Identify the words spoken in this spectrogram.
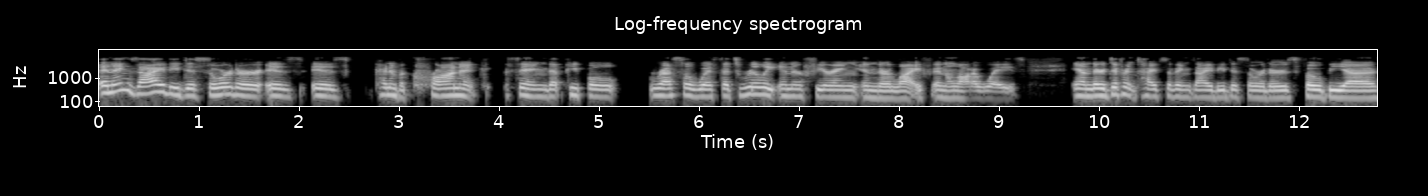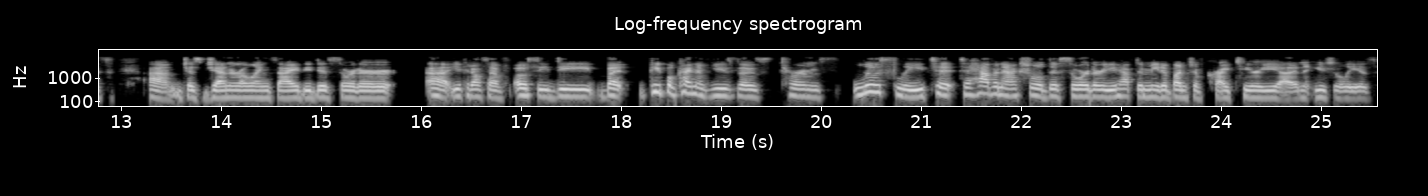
an anxiety disorder is is kind of a chronic thing that people wrestle with that's really interfering in their life in a lot of ways. And there are different types of anxiety disorders, phobias, um, just general anxiety disorder. Uh, you could also have OCD, but people kind of use those terms loosely to to have an actual disorder you have to meet a bunch of criteria and it usually is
